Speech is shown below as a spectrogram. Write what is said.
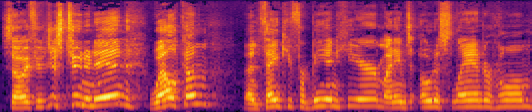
So if you're just tuning in, welcome and thank you for being here. My name's Otis Landerholm.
